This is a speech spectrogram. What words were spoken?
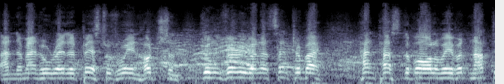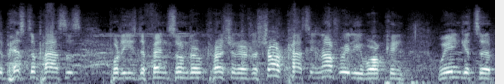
and the man who read it best was Wayne Hutchinson, doing very well at centre back. Hand passed the ball away, but not the best of passes. Put his defence under pressure there. The short passing not really working. Wayne gets a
